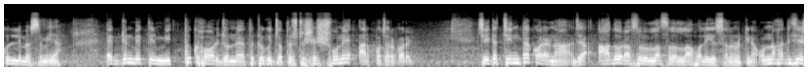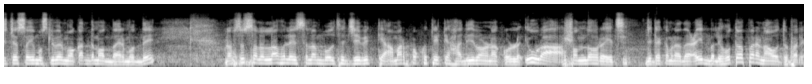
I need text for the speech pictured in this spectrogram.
কুল্লি মাসমিয়া একজন ব্যক্তির মৃত্যুক হওয়ার জন্য এতটুকু যথেষ্ট, সে শুনে আর প্রচার করে। সেটা চিন্তা করে না যে আদৌ রাসুল্লাহ সাল্লাহ আলাইসাল্লামের কিনা। অন্য হাদিসে এসেছে সহি মুসলিমের মকাদ্দম অধ্যায়ের মধ্যে রাসুল সাল্লাহ আলাইসাল্লাম বলছে, যে ব্যক্তি আমার পক্ষ থেকে একটি হাদিস বর্ণনা করল, ইউরা, সন্দেহ রয়েছে, যেটাকে আমরা দায়ীব বলি, হতেও পারে, নাও হতে পারে।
